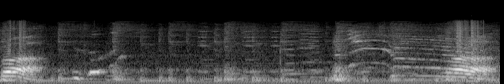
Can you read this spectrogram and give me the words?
Bruh. Bruh.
